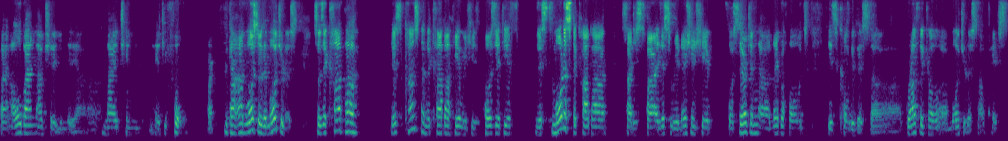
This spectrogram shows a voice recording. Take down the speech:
by Aubin actually in the 1984. Uh, right. We can have also the modulus. So the kappa, this constant kappa here, which is positive, the smallest kappa satisfy this relationship for certain uh, neighborhoods is called this uh, graphical uh, modulus of X.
